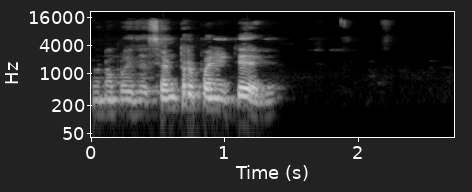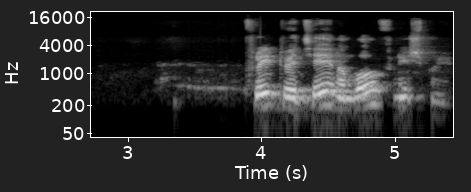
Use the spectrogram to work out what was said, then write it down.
நம்ம இதை சென்டர் பண்ணிட்டு ஃப்ளீட் வச்சு நம்ம ஃபினிஷ் பண்ணிடுவோம்.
